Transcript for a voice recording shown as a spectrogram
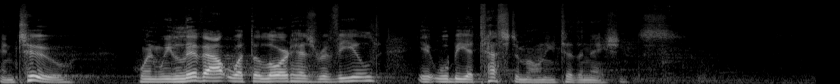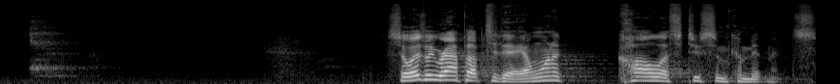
And two, when we live out what the Lord has revealed, it will be a testimony to the nations. So, as we wrap up today, I want to call us to some commitments.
